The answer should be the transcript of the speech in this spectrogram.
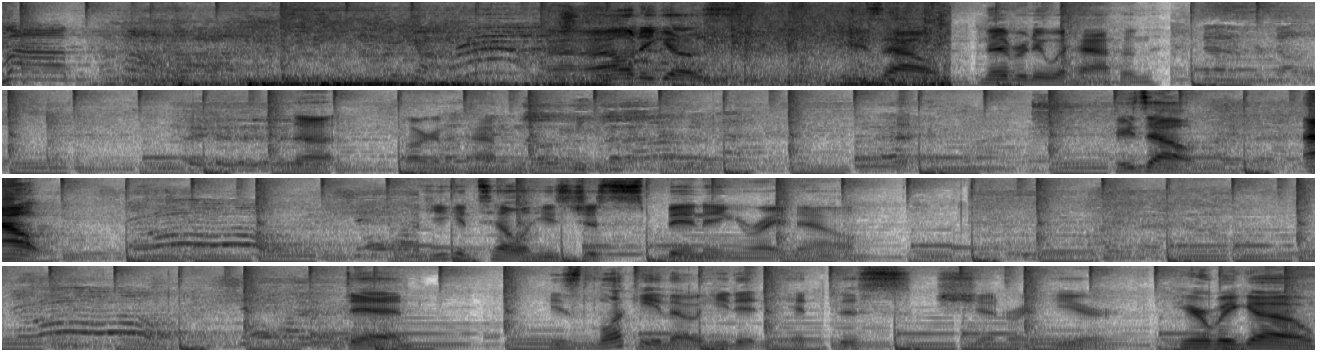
Bob! Uh, out he goes. He's out. Never knew what happened. Not, are gonna happen. He's out. Out. You can tell he's just spinning right now. Dead. He's lucky though he didn't hit this shit right here. Here we go.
